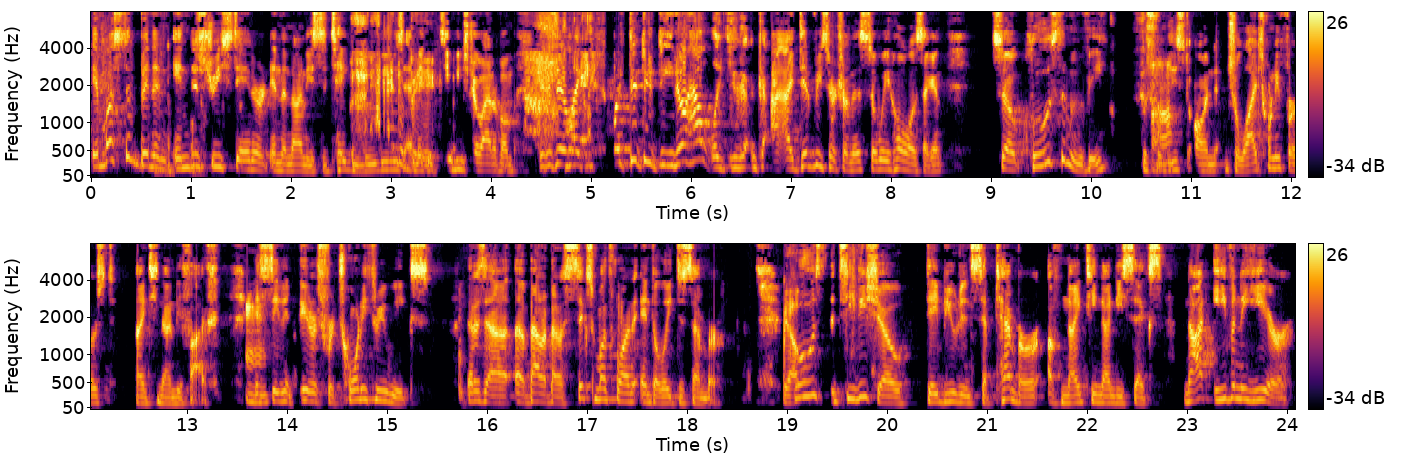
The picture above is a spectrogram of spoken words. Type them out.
it must have been an industry standard in the '90s to take movies and make a TV show out of them because they're like, like, dude, dude, do you know how? Like, you, I I did research on this. So wait, hold on a second. So, Clueless the movie was Uh-huh. released on July 21st, 1995. Mm-hmm. It stayed in theaters for 23 weeks. That is a, about about a six month run into late December. Yep. Clueless, the TV show, debuted in September of 1996. Not even a year.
